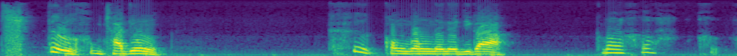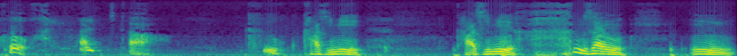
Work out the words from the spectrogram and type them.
치뜨 훔차중, 그 공공너네지가 그만 허, 허, 허, 활활지다. 그 가슴이, 가슴이 항상, 음,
